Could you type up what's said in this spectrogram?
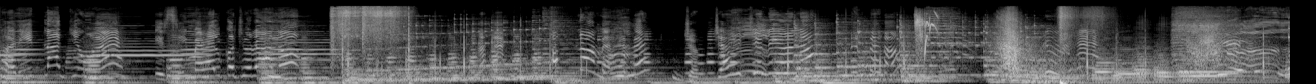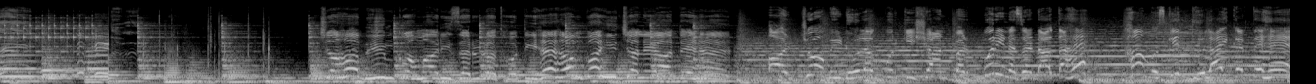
खरीदना क्यों है? इसी महल को चुरा लो। अपना महल है, जब चाहे चले ज़रूरत होती है हम वही चले आते हैं। और जो भी ढोलकपुर की शान पर बुरी नज़र डालता है हम उसकी धुलाई करते हैं।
